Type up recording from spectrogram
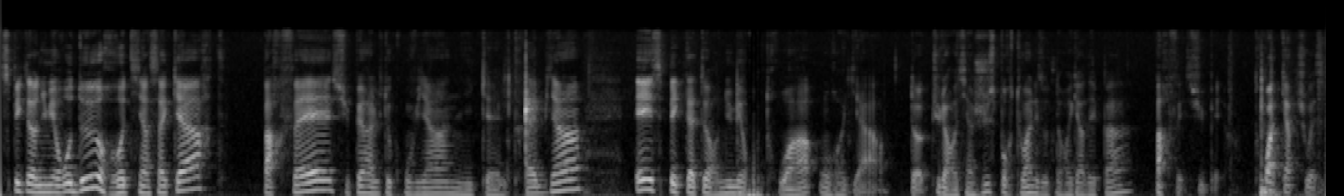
Spectateur numéro 2 retient sa carte. Parfait, super, elle te convient, nickel, très bien. Et spectateur numéro 3, on regarde. Top, tu la retiens juste pour toi, les autres ne regardaient pas. Parfait, super. Trois cartes choisies.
